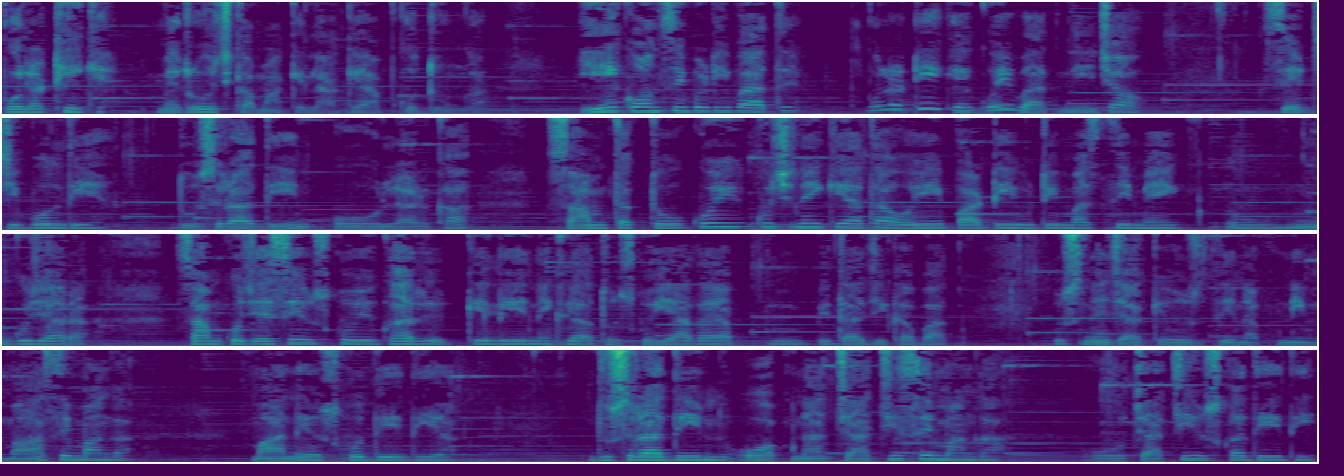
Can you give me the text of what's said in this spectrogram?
बोला, ठीक है, मैं रोज कमा के लाके आपको दूँगा। ये कौन सी बड़ी बात है? बोला, ठीक है, कोई बात नहीं, जाओ। सेठ जी बोल दिए। दूसरा दिन वो लड़का शाम तक तो कोई कुछ नहीं किया था, वही पार्टी उटी मस्ती में गुजारा। शाम को जैसे उसको घर के लिए निकला तो उसको याद आया पिताजी का बात। उसने जाके उस दिन अपनी माँ से मांगा। माँ ने उसको दे दिया। दूसरा दिन वो अपना चाची से मांगा। वो चाची उसका दे दी।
